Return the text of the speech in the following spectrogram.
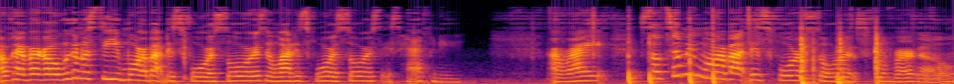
Okay, Virgo, we're going to see more about this Four of Swords and why this Four of Swords is happening. All right. So tell me more about this Four of Swords for Virgo.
